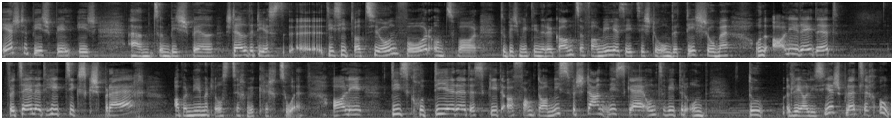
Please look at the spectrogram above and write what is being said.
erste Beispiel ist ähm, zum Beispiel, stell dir die, äh, die Situation vor, und zwar, du bist mit deiner ganzen Familie, sitzt du um den Tisch herum und alle reden, erzählen hitziges Gespräch, aber niemand lässt sich wirklich zu. Alle diskutieren, es gibt, fängt an Missverständnisse geben und so weiter und du realisierst plötzlich, oh,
